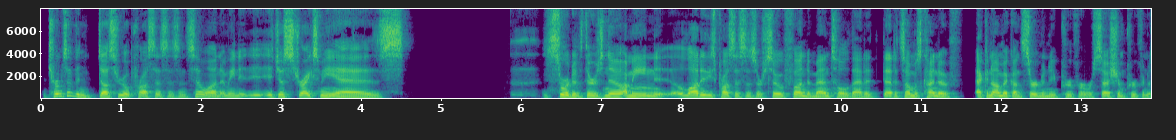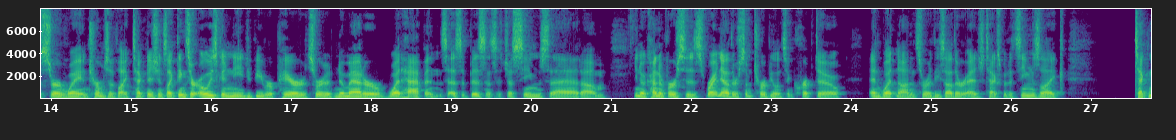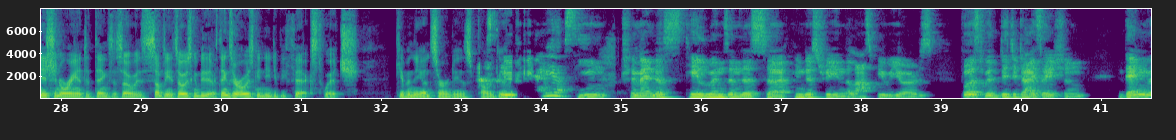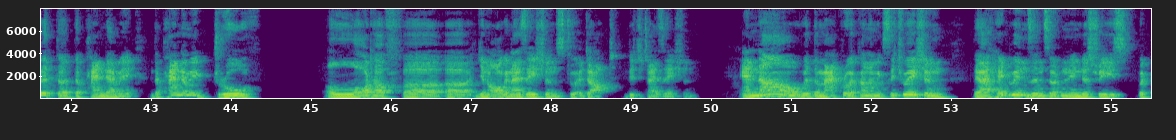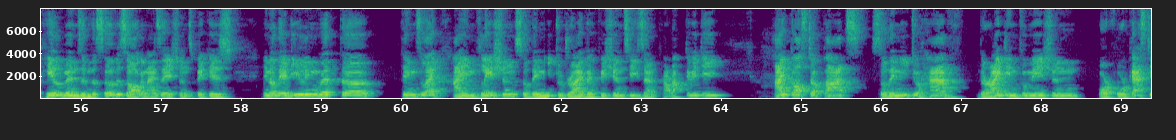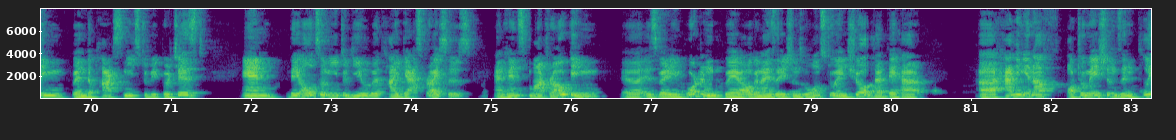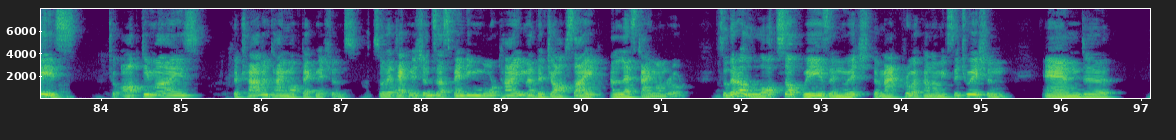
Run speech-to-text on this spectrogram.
in terms of industrial processes and so on, I mean, it, it just strikes me as sort of there's no i mean a lot of these processes are so fundamental that it that it's almost kind of economic uncertainty proof or recession proof in a certain way in terms of like technicians. Like things are always going to need to be repaired sort of no matter what happens as a business. It just seems that um you know kind of versus right now there's some turbulence in crypto and whatnot and sort of these other edge techs but it seems like technician oriented things is always something that's always going to be there things are always going to need to be fixed which given the uncertainty is probably good. We have seen tremendous tailwinds in this uh, industry in the last few years. First with digitization, then with uh, the pandemic. The pandemic drove a lot of uh, uh you know organizations to adopt digitization, and now with the macroeconomic situation, there are headwinds in certain industries, but tailwinds in the service organizations because you know they're dealing with uh, things like high inflation, so they need to drive efficiencies and productivity, high cost of parts, so they need to have the right information for forecasting when the parts needs to be purchased, and they also need to deal with high gas prices, and hence smart routing uh, is very important, where organizations wants to ensure that they have uh, having enough automations in place to optimize the travel time of technicians. So the technicians are spending more time at the job site and less time on road. So there are lots of ways in which the macroeconomic situation and uh,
